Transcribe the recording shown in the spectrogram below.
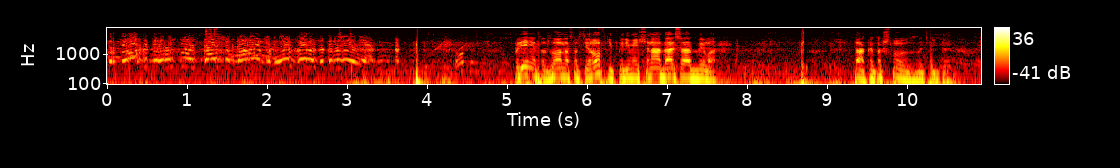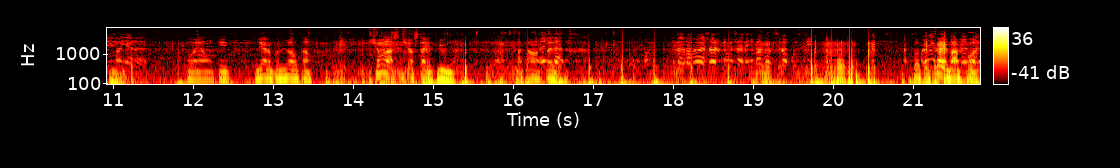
Сортировка переместилась дальше к дороге, вне зоны задымления. Принято. Зона сортировки перемещена дальше от дыма. Так, это что за кипер? Здание. Понял, окей. Лера побежал там. Почему нас еще ставят люди? А там остались. Выпускай в обход.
